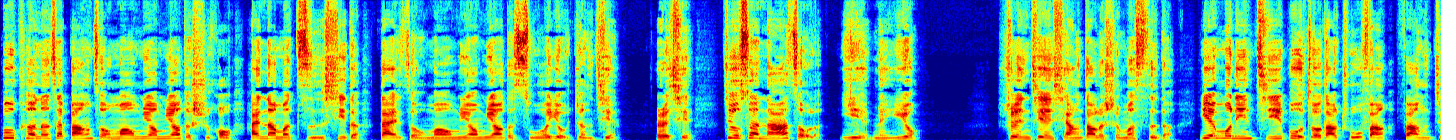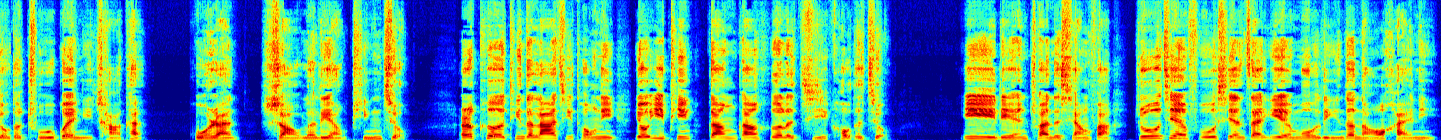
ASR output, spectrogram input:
不可能在绑走猫喵喵的时候还那么仔细的带走猫喵喵的所有证件，而且就算拿走了也没用。瞬间想到了什么似的，叶慕林疾步走到厨房放酒的橱柜里查看，果然少了两瓶酒。而客厅的垃圾桶里有一瓶刚刚喝了几口的酒，一连串的想法逐渐浮现在叶慕林的脑海里。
